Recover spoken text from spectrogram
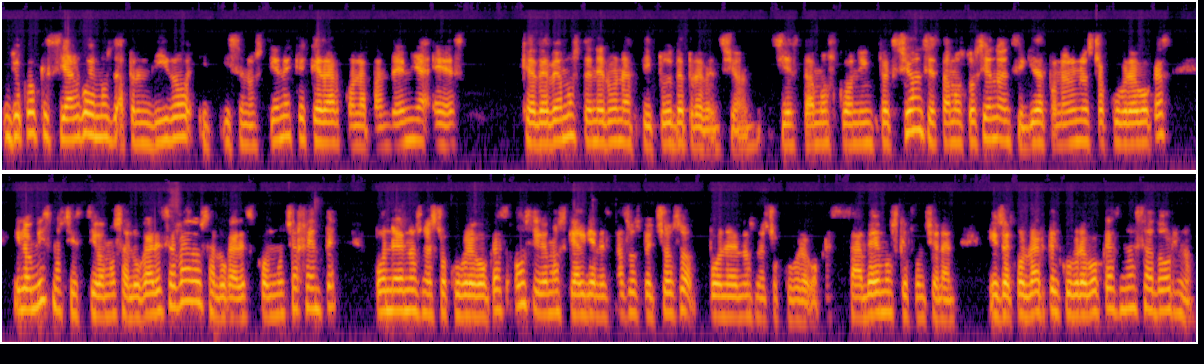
yo creo que si algo hemos aprendido y, se nos tiene que quedar con la pandemia es que debemos tener una actitud de prevención. Si estamos con infección, si estamos tosiendo, enseguida poner nuestro cubrebocas. Y lo mismo si, si vamos a lugares cerrados, a lugares con mucha gente, ponernos nuestro cubrebocas o si vemos que alguien está sospechoso, ponernos nuestro cubrebocas. Sabemos que funcionan. Y recordar que el cubrebocas no es adorno,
